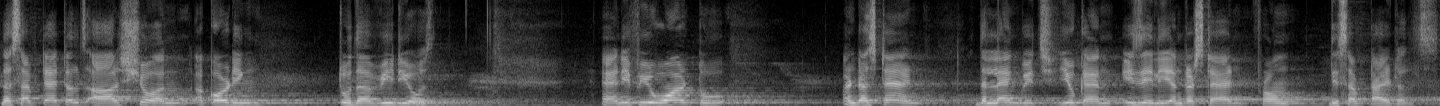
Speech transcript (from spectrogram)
the subtitles are shown according to the videos and if you want to understand the language you can easily understand from the subtitles.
